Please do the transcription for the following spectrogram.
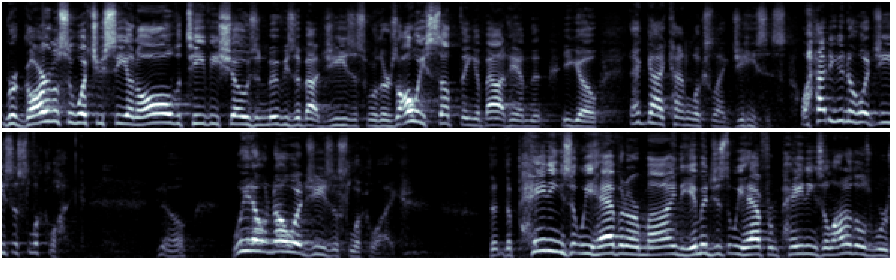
regardless of what you see on all the TV shows and movies about Jesus, where there's always something about him that you go, that guy kind of looks like Jesus. Well, how do you know what Jesus looked like? You know, we don't know what Jesus looked like. The, the paintings that we have in our mind, the images that we have from paintings, a lot of those were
